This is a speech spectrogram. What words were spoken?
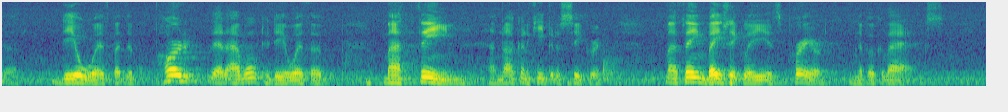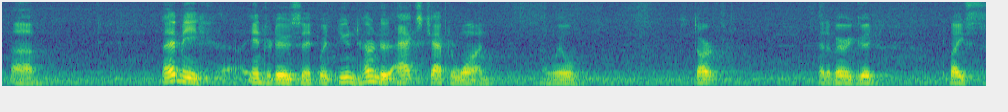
uh, deal with, but the part that I want to deal with, uh, my theme, I'm not going to keep it a secret. My theme basically is prayer in the book of Acts. Uh, let me uh, introduce it. You can turn to Acts chapter 1, and we'll start at a very good place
